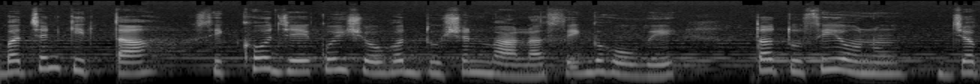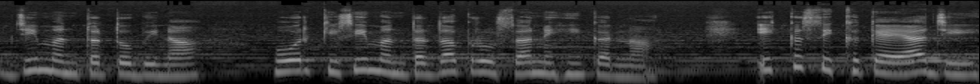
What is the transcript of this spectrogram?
ਬਚਨ ਕੀਤਾ ਸਿੱਖੋ ਜੇ ਕੋਈ ਸ਼ੋਹਤ ਦੂਸ਼ਣ ਵਾਲਾ ਸਿੰਘ ਹੋਵੇ, ਤਾਂ ਤੁਸੀਂ ਉਹਨੂੰ ਜਪਜੀ ਮੰਤਰ ਤੋਂ ਬਿਨਾ ਹੋਰ ਕਿਸੇ ਮੰਤਰ ਦਾ ਭਰੋਸਾ ਨਹੀਂ ਕਰਨਾ। ਇੱਕ ਸਿੱਖ ਕਹਿਆ ਜੀ,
